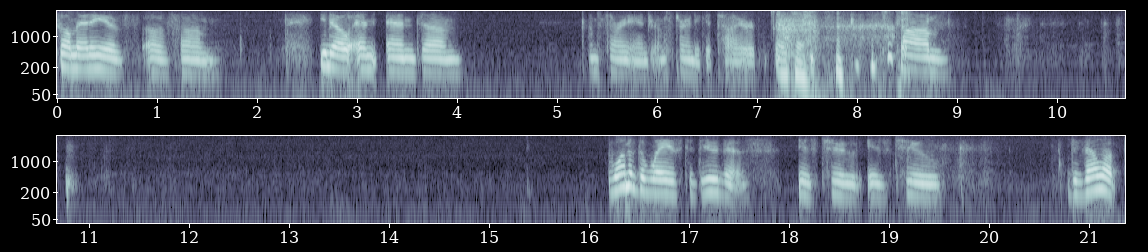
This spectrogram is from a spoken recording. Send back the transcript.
So many of of um, you know, and and um, I'm sorry, Andrew. I'm starting to get tired. Okay, it's okay. Um, one of the ways to do this is to is to develop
